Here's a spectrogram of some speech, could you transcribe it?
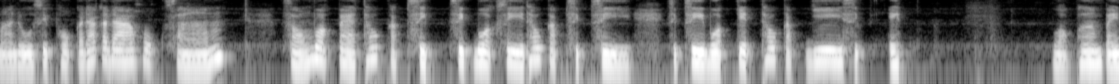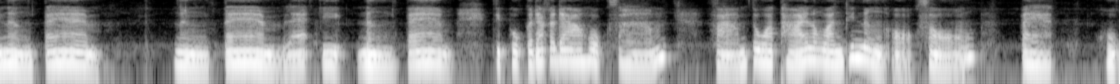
มาดูสิบหกกระดากฎาหกสามสองบวกแปดเท่ากับสิบสิบบวกสี่เท่ากับสิบสี่สิบสี่บวกเจ็ดเท่ากับยี่สิบเอ็ดบวกเพิ่มไปหนึ่งแต้ม หนึ่งแต้มและอีกหนึ่งแต้มสิบหกกรกฎาหกสามสามตัวท้ายรางวัลที่หนึ่งออกสองแปดหก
